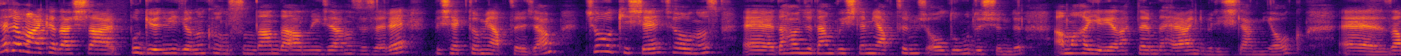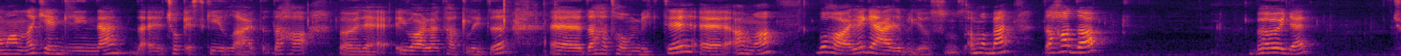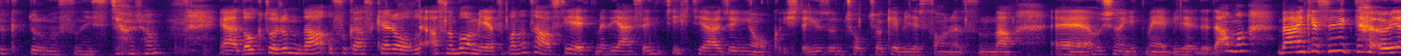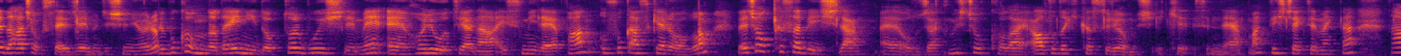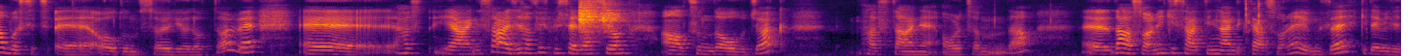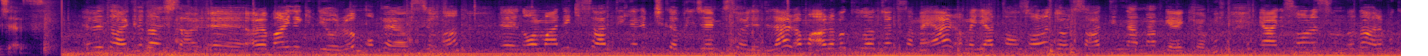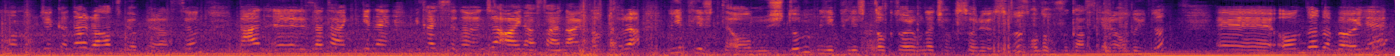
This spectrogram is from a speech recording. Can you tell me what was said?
Selam arkadaşlar. Bugün videonun konusundan da anlayacağınız üzere bişektomi yaptıracağım. Çoğu kişi, çoğunuz e, daha önceden bu işlemi yaptırmış olduğumu düşündü. Ama hayır yanaklarımda herhangi bir işlem yok. E, zamanla kendiliğinden e, çok eski yıllarda daha böyle yuvarlak hatlıydı. Daha tombikti. Ama bu hale geldi biliyorsunuz. Ama ben daha da böyle çökük durmasını istiyorum. Yani doktorum da Ufuk Askeroğlu aslında bu ameliyatı bana tavsiye etmedi. Yani senin hiç ihtiyacın yok. İşte yüzün çok çökebilir sonrasında. Ee, hoşuna gitmeyebilir dedi. Ama ben kesinlikle öyle daha çok seveceğimi düşünüyorum. Ve bu konuda da en iyi doktor bu işlemi e, Hollywood yanağı ismiyle yapan Ufuk Askeroğlu. Ve çok kısa bir işlem e, olacakmış. Çok kolay. 6 dakika sürüyormuş ikisini de yapmak. Diş çektirmekten daha basit e, olduğunu söylüyor doktor ve e, has- yani sadece hafif bir sedasyon altında olacak hastane ortamında. E, daha sonra 2 saat dinlendikten sonra evimize gidebileceğiz. Evet arkadaşlar e, arabayla gidiyorum operasyona. Normalde 2 saat dinlenip çıkabileceğimi söylediler ama araba kullanacaksam eğer ameliyattan sonra 4 saat dinlenmem gerekiyormuş. Yani sonrasında da araba kullanabilecek kadar rahat bir operasyon. Ben e, zaten yine birkaç sene önce aynı hastanede aynı doktora lip lift de olmuştum. Lip lift doktorumu da çok soruyorsunuz. O da Ufuk Askeroğlu'ydu. E, onda da böyle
